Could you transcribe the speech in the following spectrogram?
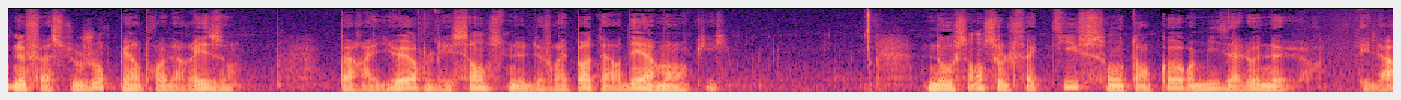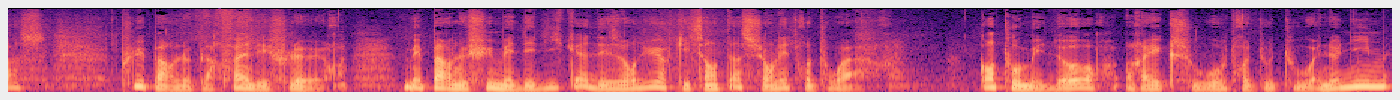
ne fasse toujours perdre la raison. Par ailleurs, l'essence ne devrait pas tarder à manquer. Nos sens olfactifs sont encore mis à l'honneur, hélas, plus par le parfum des fleurs, mais par le fumet délicat des ordures qui s'entassent sur les trottoirs. Quant aux Médor, Rex ou autres toutous anonymes,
